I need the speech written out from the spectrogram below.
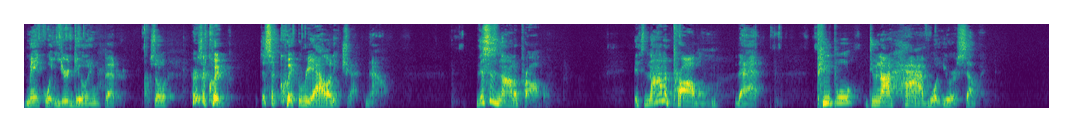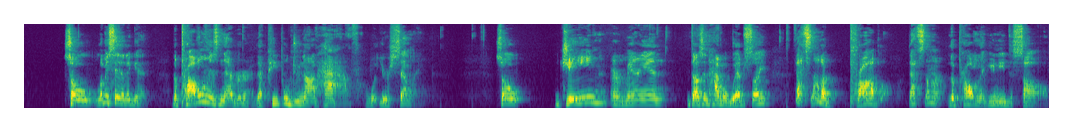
make what you're doing better. So here's a quick, just a quick reality check now. This is not a problem. It's not a problem that people do not have what you are selling. So let me say that again. The problem is never that people do not have what you're selling. So Jane or Marianne doesn't have a website. That's not a problem. That's not the problem that you need to solve.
